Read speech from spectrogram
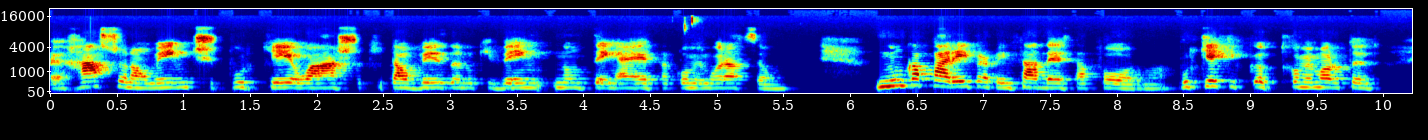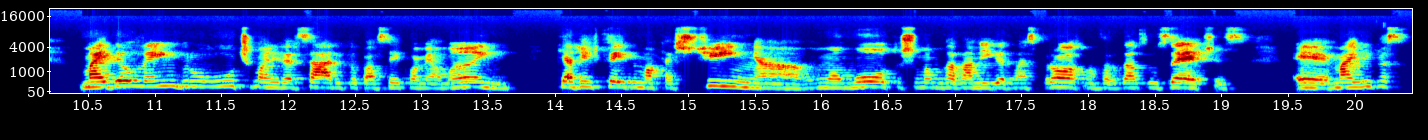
é, racionalmente, porque eu acho que talvez ano que vem não tenha essa comemoração. Nunca parei para pensar dessa forma. Por que, que eu comemoro tanto? Mas eu lembro o último aniversário que eu passei com a minha mãe, que a gente fez uma festinha, um almoço, chamamos as amigas mais próximas, as das Luzetes, é, mais íntimas,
